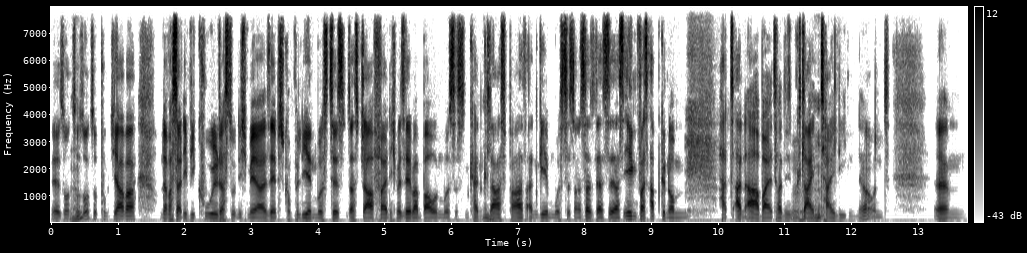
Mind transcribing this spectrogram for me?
äh, so und so, mhm. so und so, Punkt Java. Und da war es halt irgendwie cool, dass du nicht mehr selbst kompilieren musstest und das Jar-File nicht mehr selber bauen musstest und keinen mhm. Class-Path angeben musstest, sondern dass, dass, dass irgendwas abgenommen hat an Arbeit an diesem mhm. kleinen Teil liegen. Ne? Und ähm,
